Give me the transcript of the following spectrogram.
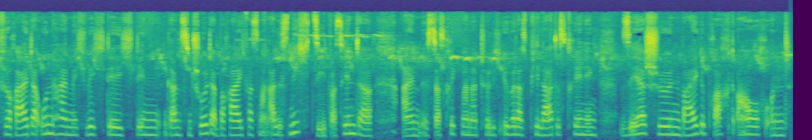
für Reiter unheimlich wichtig, den ganzen Schulterbereich, was man alles nicht sieht, was hinter einem ist. Das kriegt man natürlich über das Pilates-Training sehr schön beigebracht auch und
